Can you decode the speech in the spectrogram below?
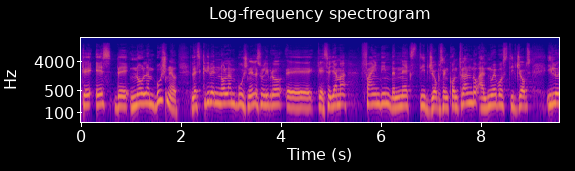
que es de Nolan Bushnell. La escribe Nolan Bushnell, es un libro eh, que se llama Finding the Next Steve Jobs, encontrando al nuevo Steve Jobs, y lo,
